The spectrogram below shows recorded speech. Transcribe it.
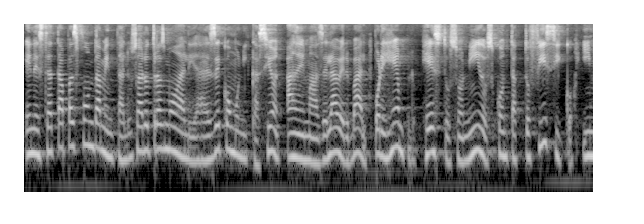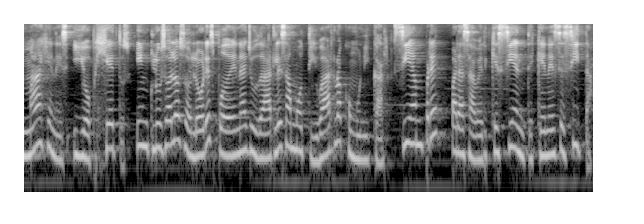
En esta etapa es fundamental usar otras modalidades de comunicación, además de la verbal. Por ejemplo, gestos, sonidos, contacto físico, imágenes y objetos. Incluso los olores pueden ayudar a motivarlo a comunicar, siempre para saber qué siente, qué necesita.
